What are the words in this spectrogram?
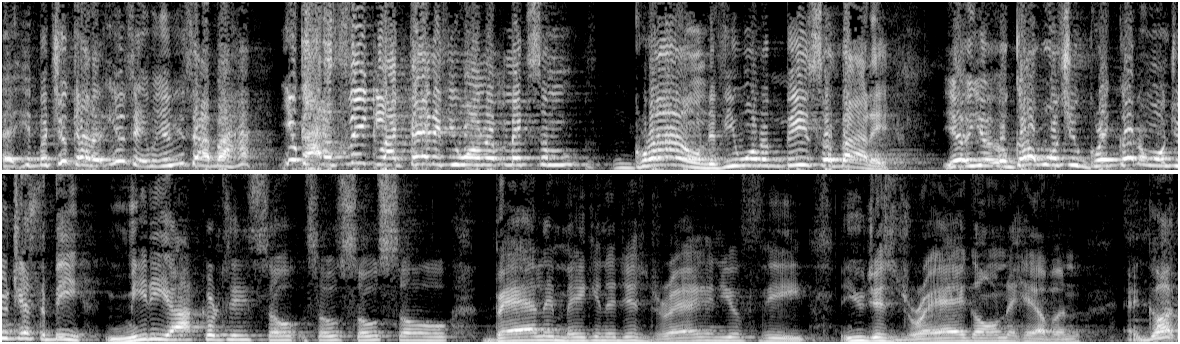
Uh, but you gotta, you say, you say about you gotta think like that if you want to make some ground, if you want to be somebody. You, you, God wants you great. God don't want you just to be mediocrity, so, so, so, so, barely making it, just dragging your feet. You just drag on to heaven. And God,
